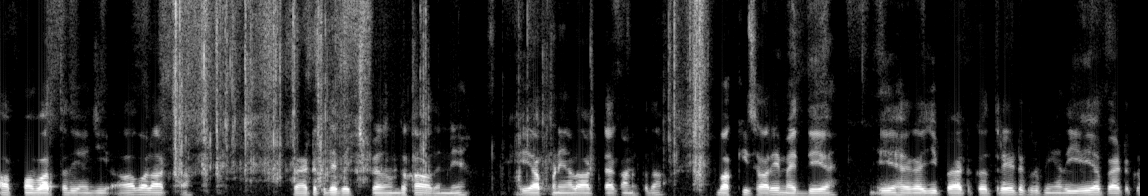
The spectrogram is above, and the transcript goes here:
ਆਪਾਂ ਵਰਤਦੇ ਆ ਜੀ ਆਹ ਵਾਲਾ ਆਟਾ। ਪੈਟਕ ਦੇ ਵਿੱਚ ਪਿਆ ਤੁਹਾਨੂੰ ਦਿਖਾ ਦਿੰਨੇ ਆ। ਇਹ ਆਪਣੇ ਵਾਲਾ ਆਟਾ ਕਣਕ ਦਾ। ਬਾਕੀ ਸਾਰੇ ਮੈਦੇ ਆ। ਇਹ ਹੈਗਾ ਜੀ ਪੈਟਕ 63 ਕੁ ਰੁਪਈਆਂ ਦੀ ਇਹ ਆ ਪੈਟਕ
